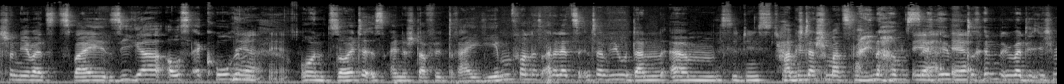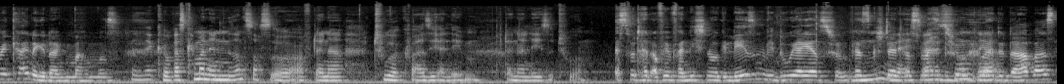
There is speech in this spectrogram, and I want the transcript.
schon jeweils zwei Sieger auserkoren. Ja, ja. Und sollte es eine Staffel 3 geben von das allerletzte Interview, dann ähm, habe ich da schon mal zwei Namen safe drin, über die ich mir keine Gedanken machen muss. Sehr cool. Was kann man denn sonst noch so auf deiner Tour quasi erleben, auf deiner Lesetour? Es wird halt auf jeden Fall nicht nur gelesen, wie du ja jetzt schon festgestellt mhm, hast, weil du, schon, weil du da warst.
